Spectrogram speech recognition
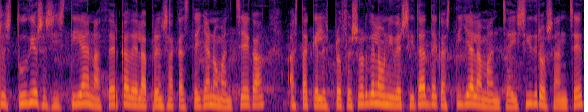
estudios existían acerca de la prensa castellano-manchega hasta que el exprofesor de la Universidad de Castilla-La Mancha, Isidro Sánchez,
